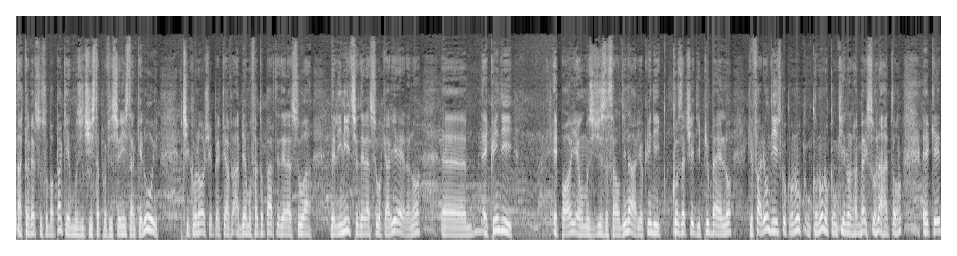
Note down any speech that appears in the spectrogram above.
attraverso suo papà che è un musicista professionista anche lui, ci conosce perché abbiamo fatto parte dell'inizio della sua carriera no? eh, e quindi e poi è un musicista straordinario, quindi cosa c'è di più bello che fare un disco con uno, con uno, con chi non ha mai suonato e che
